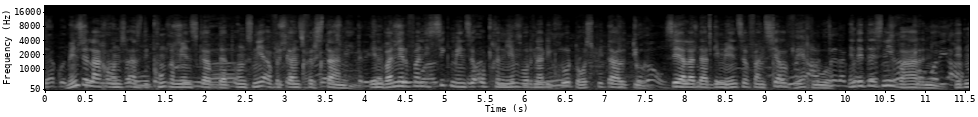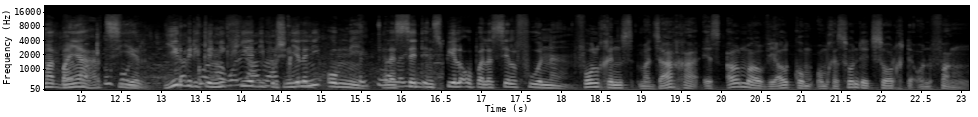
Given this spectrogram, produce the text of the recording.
Mense lag ons as die konggemeenskap dat ons nie Afrikaans verstaan nie. En wanneer van die siek mense opgeneem word na die groot hospitaal toe, sê hulle dat die mense van self wegloop. En dit is nie waar nie. Dit maak baie hartseer. Hier by die kliniek gee die personeel nie om nie. Hulle sit en speel op hulle selfone. Volgens Mazaga is almal welkom om gesondheidsorg te ontvang,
